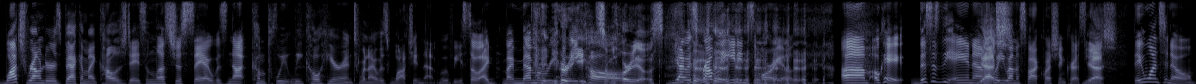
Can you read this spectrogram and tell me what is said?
watched Rounders back in my college days, and let's just say I was not completely coherent when I was watching that movie. So I, my memory You're eating some Oreos. Yeah, I was probably eating some Oreos. Um, okay, this is the A and M put you on the spot question, Chris. Yes. They want to know.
